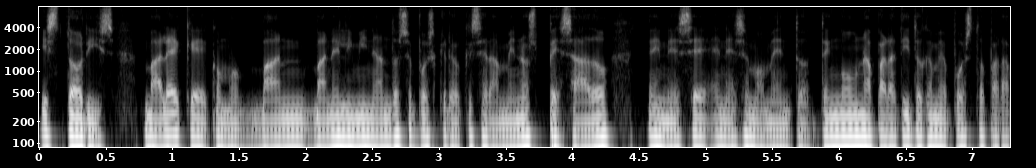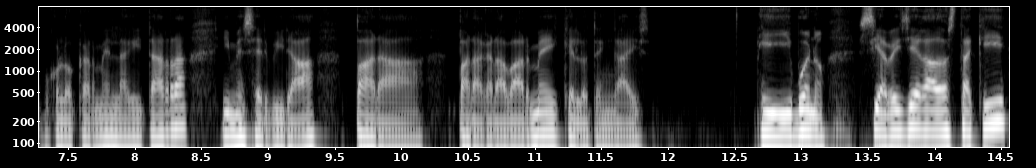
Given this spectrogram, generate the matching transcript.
stories, ¿vale? Que como van, van eliminándose, pues creo que será menos pesado en ese, en ese momento. Tengo un aparatito que me he puesto para colocarme en la guitarra y me servirá para, para grabarme y que lo tengáis. Y bueno, si habéis llegado hasta aquí,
